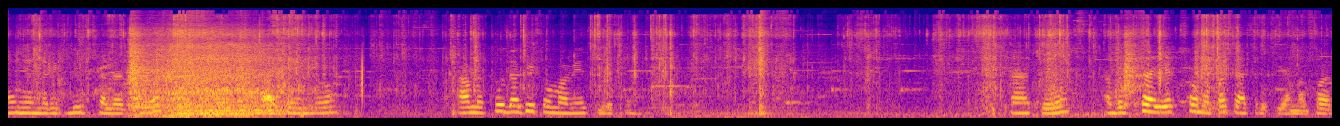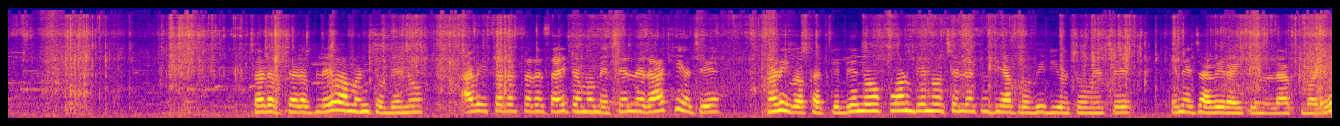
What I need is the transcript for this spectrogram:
એની અંદર એક બીટ કલર છે. આ જોઈ લો અમે ખુદ અઢીસોમાં વેચીએ છીએ. સાચું આ બધા એકસો ને પચાસ રૂપિયામાં પર ઝડપ ઝડપ લેવા માંડશો બેનો. આવી સરસ સરસ આઈટમ અમે છેલ્લે રાખીએ છીએ. ઘણી વખત કે બેનો, કોણ બેનો છેલ્લે સુધી આપણો વીડિયો જોવે છે, એને જ આ વેરાયટીનો લાભ મળે.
